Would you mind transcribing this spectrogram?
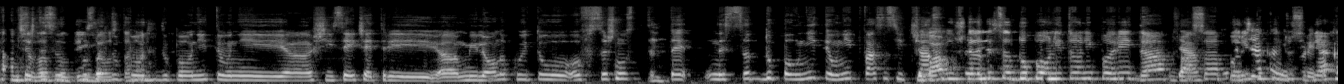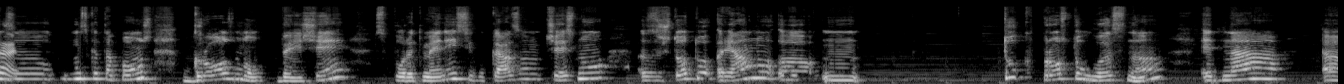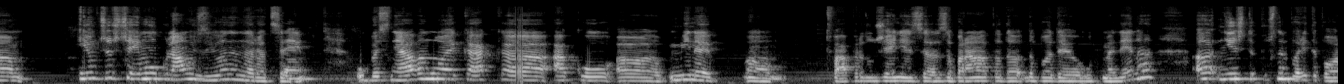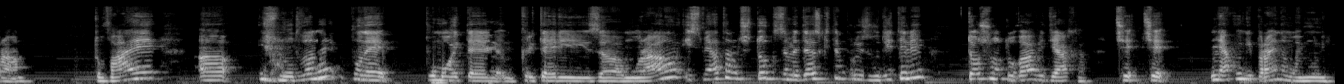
Там се възмутих доста. допълнителни 64 милиона, които всъщност те не са допълнителни. Това са си част. Това въобще не са допълнителни пари, да. Това да. са пари, които си бяха е. за украинската помощ. Грозно беше, според мен, и си го казвам честно, защото реално а, м- тук просто лъсна една а, Имам чувство, че е имало голямо извиване на ръце. Обяснявано е как ако а, мине а, това предложение за забраната да, да бъде отменена, а, ние ще пуснем парите по-рано. Това е а, изнудване, поне по моите критерии за морал и смятам, че тук земеделските производители точно това видяха, че, че някой ги прави на маймуни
